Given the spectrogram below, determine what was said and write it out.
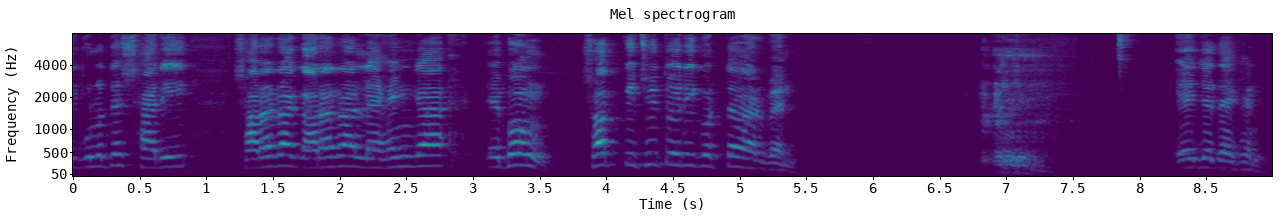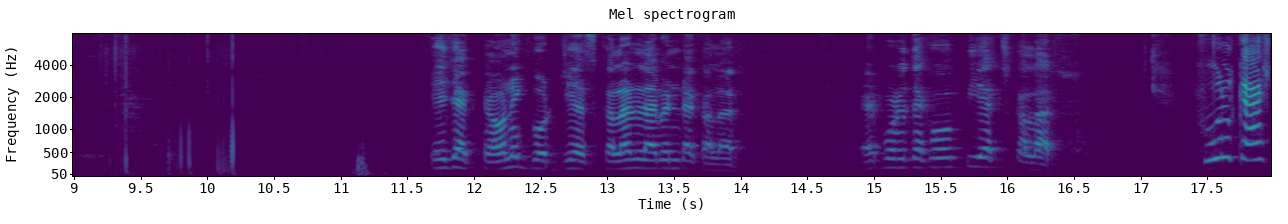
এগুলোতে শাড়ি, সারারা, গারারা, লেহেঙ্গা এবং সব কিছুই তৈরি করতে পারবেন। এই যে দেখেন। এই যে একটা, অনেক গর্জিয়াস। কালার, ল্যাভেন্ডার কালার। এরপরে দেখো, পিঁয়াজ কালার। ফুল ক্যাশ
